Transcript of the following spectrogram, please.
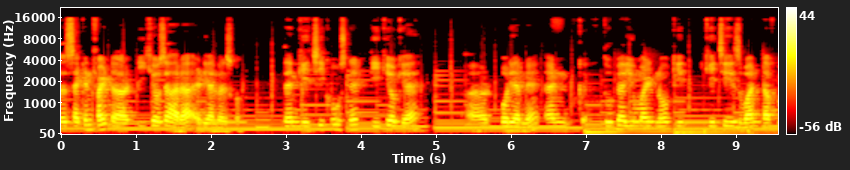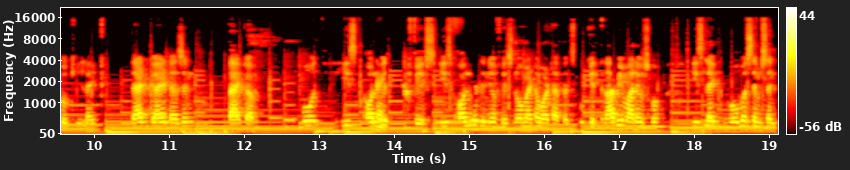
the second fight TKO से हारा एडी एल्वेस को. Then गेची को उसने TKO किया है पोरियर ने and Dubia you might know कि गेची is one tough cookie like that guy doesn't back up. वो he's always right. in your face. He's always in your face no matter what happens. वो कितना भी मारे उसको इज़ लाइक होमर सिम्पसन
